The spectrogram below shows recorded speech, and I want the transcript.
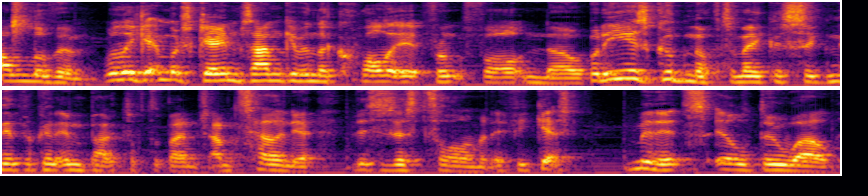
I love him. Will he get much game time given the quality at front four? No. But he is good enough to make a significant impact off the bench. I'm telling you, this is his tournament. If he gets minutes, he'll do well.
